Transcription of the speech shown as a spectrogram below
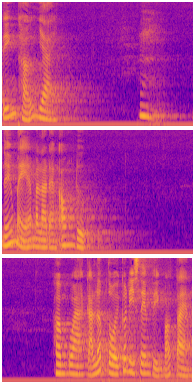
tiếng thở dài. Ừ, nếu mẹ mà là đàn ông được. Hôm qua cả lớp tôi có đi xem viện bảo tàng.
